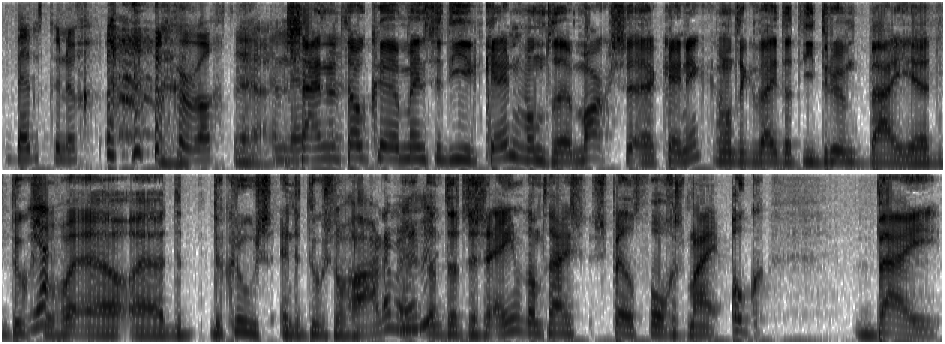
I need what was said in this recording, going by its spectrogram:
band kunnen verwachten. Ja. Zijn het ook uh, mensen die ik ken? Want uh, Max uh, ken ik. Want ik weet dat hij drumt bij de, Dukes Ja. of, de, de Cruise en de Dukes of Haarlem. Mhm. dat, dat is één. Want hij speelt volgens mij ook bij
